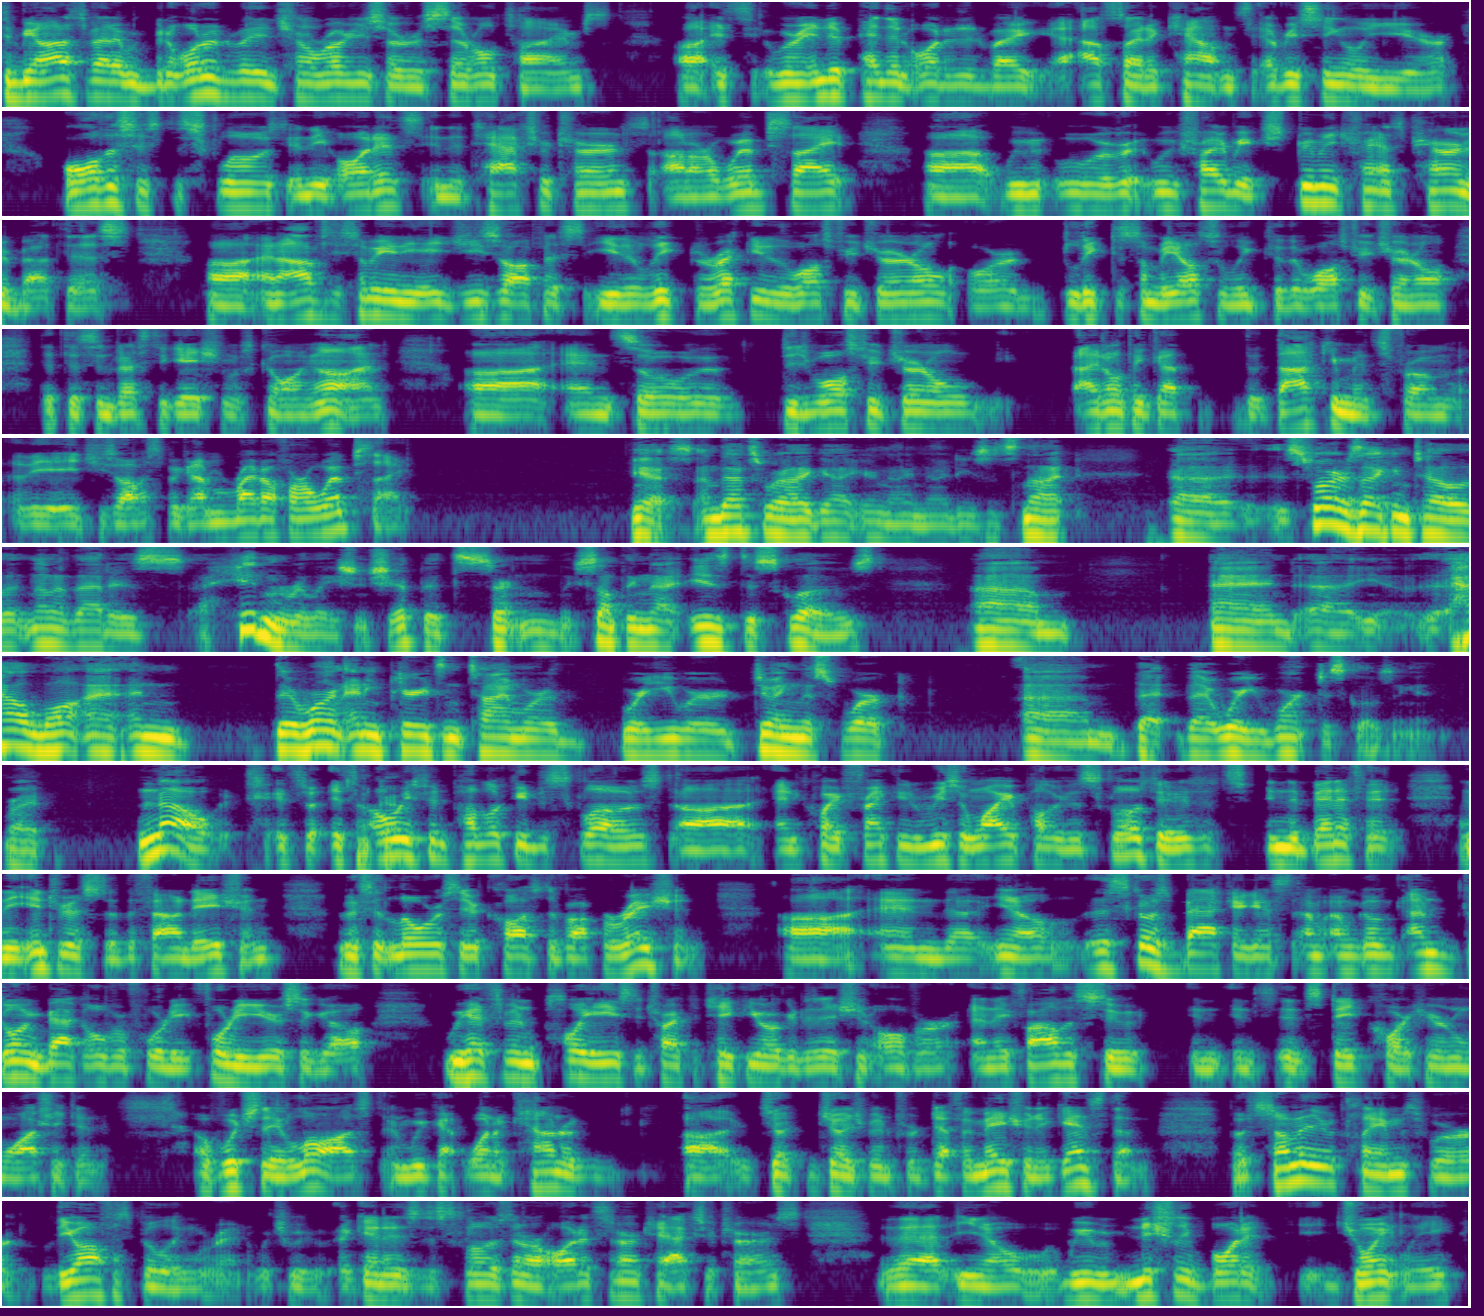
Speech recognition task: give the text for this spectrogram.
to be honest about it, we've been audited by the Internal Revenue Service several times. Uh, it's we're independent audited by outside accountants every single year. All this is disclosed in the audits, in the tax returns, on our website. Uh, we we we try to be extremely transparent about this. Uh, and obviously, somebody in the AG's office either leaked directly to the Wall Street Journal or leaked to somebody else who leaked to the Wall Street Journal that this investigation was going on. Uh, and so the Wall Street Journal, I don't think got the documents from the AG's office, but got them right off our website. Yes, and that's where I got your 990s. It's not, uh, as far as I can tell, that none of that is a hidden relationship. It's certainly something that is disclosed. Um, and uh, how long? And there weren't any periods in time where where you were doing this work um, that that where you weren't disclosing it, right? No, it's it's Okay. always been publicly disclosed, uh, and quite frankly, the reason why you publicly disclosed it is it's in the benefit and the interest of the foundation because it lowers their cost of operation. Uh, and uh, you know, this goes back. I guess I'm, I'm going I'm going back over 40, 40 years ago. We had some employees that tried to take the organization over, and they filed a suit in, in, in state court here in Washington, of which they lost, and we got won a counter uh, ju- judgment for defamation against them. But some of their claims were the office building we're in, which we again is disclosed in our audits and our tax returns. That you know we initially bought it jointly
